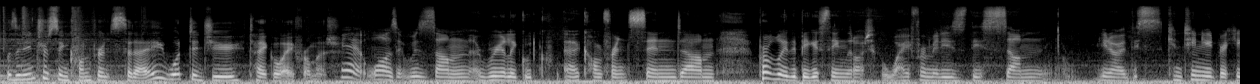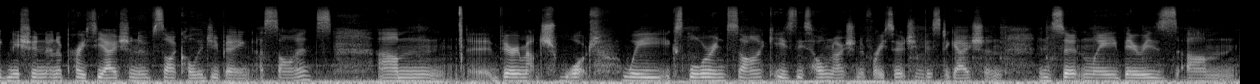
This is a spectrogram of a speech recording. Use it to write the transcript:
It was an interesting conference today. What did you take away from it? Yeah, it was. It was um, a really good uh, conference, and um, probably the biggest thing that I took away from it is this, um, you know, this continued recognition and appreciation of psychology being a science. Um, very much what we explore in psych is this whole notion of research investigation, and certainly there is um,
